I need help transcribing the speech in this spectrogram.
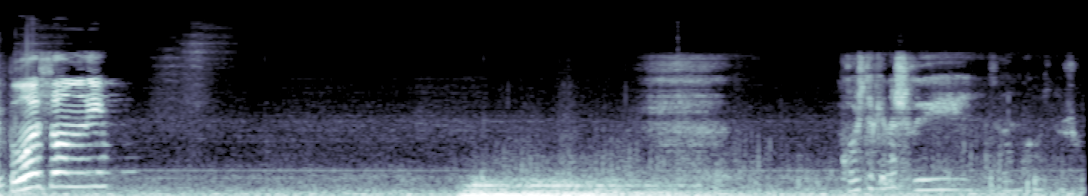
Employees only. Когось таки нашли. Сам когось знайшов.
